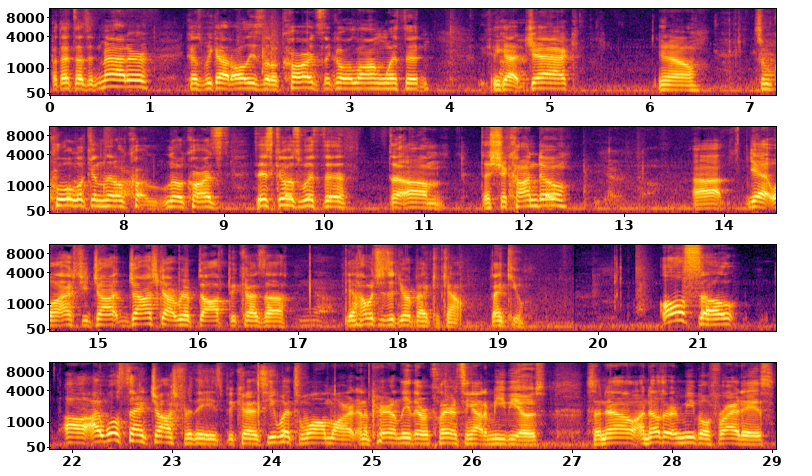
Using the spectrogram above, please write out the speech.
but that doesn't matter because we got all these little cards that go along with it. We got Jack, you know, some cool looking little little cards. This goes with the the um the Shikhondo. Uh, yeah, well, actually, jo Josh got ripped off because uh, yeah, how much is in your bank account? Thank you. Also, uh, I will thank Josh for these because he went to Walmart and apparently they were clearancing out Amiibos. So now another Amiibo Fridays.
